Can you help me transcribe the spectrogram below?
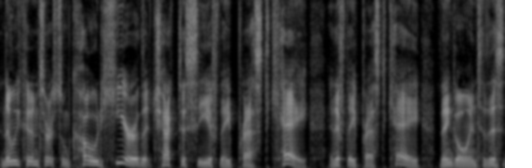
and then we could insert some code here that checked to see if they pressed K. And if they pressed K, then go into this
